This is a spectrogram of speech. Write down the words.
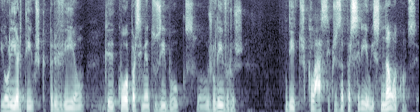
eu li artigos que previam que com o aparecimento dos e-books, os livros ditos clássicos desapareceriam. Isso não aconteceu.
